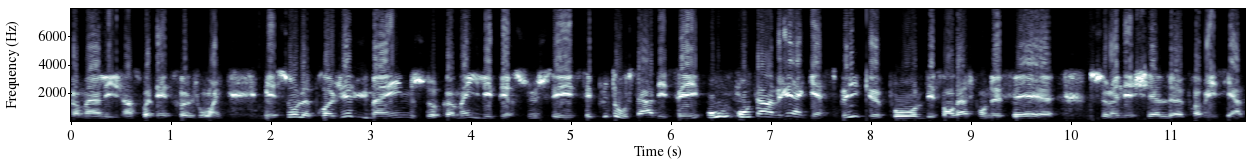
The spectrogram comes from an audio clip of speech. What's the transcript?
comment les gens souhaitent être rejoints. Mais sur le projet lui-même, sur comment il est perçu, c'est plutôt stable et c'est autant vrai à Gaspé que pour des sondages qu'on a fait euh, sur une échelle euh, provinciale.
